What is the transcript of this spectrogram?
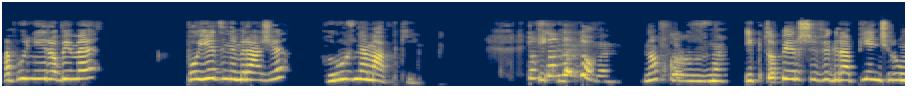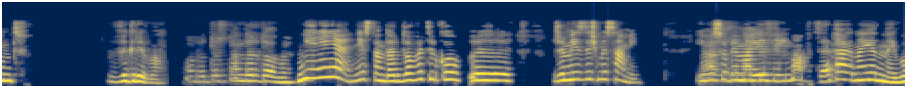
a później robimy po jednym razie różne mapki. To I- standardowe. No różne. i kto pierwszy wygra pięć rund, wygrywa. Dobra, to standardowe. Nie, nie, nie, nie standardowe, tylko y, że my jesteśmy sami. I my A, sobie na mamy. jednej mapce. Tak, na jednej, bo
